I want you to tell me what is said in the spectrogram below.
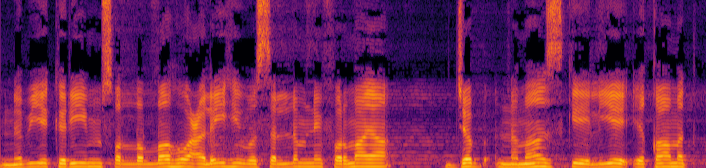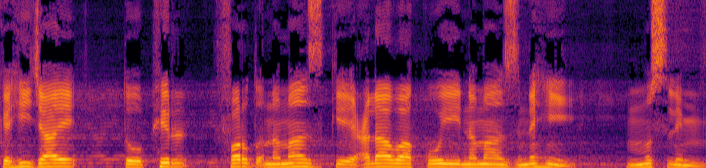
نبی کریم صلی اللہ علیہ وسلم نے فرمایا، جب نماز کے لیے اقامت کہی جائے تو پھر فرد نماز کے علاوہ کوئی نماز نہیں۔ مسلم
